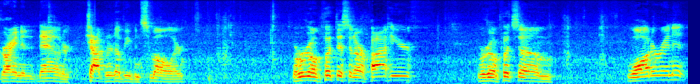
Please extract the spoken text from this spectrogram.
grinding it down or chopping it up even smaller. But we're going to put this in our pot here. We're going to put some water in it.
